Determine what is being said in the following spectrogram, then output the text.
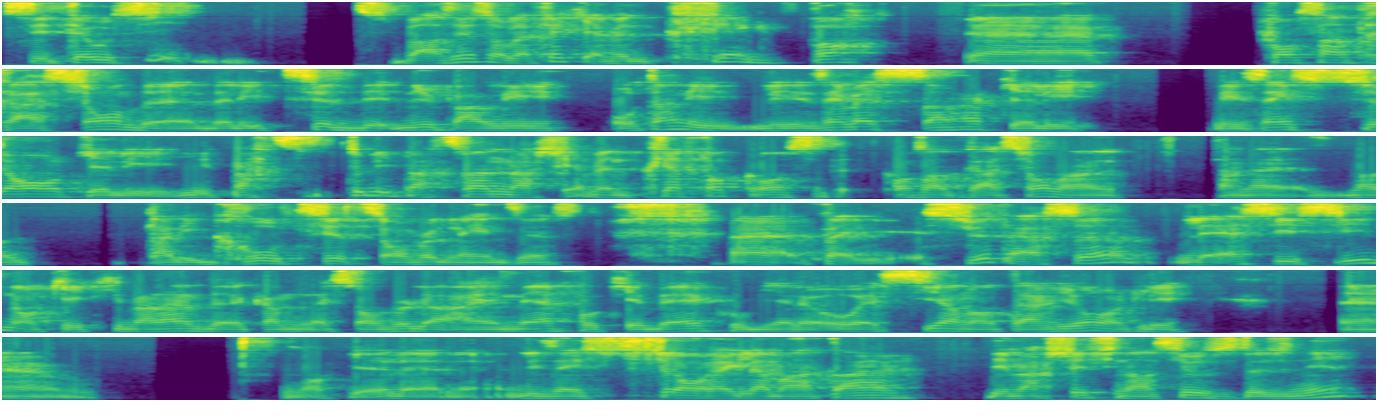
c'était aussi basé sur le fait qu'il y avait une très forte euh, concentration de, les titres détenus par les autant les, investisseurs que les, institutions, que les, les tous les participants de marché avaient une très forte concentration dans, les gros titres, si on veut, de l'indice. Euh, suite à ça, le SEC, donc équivalent de, comme si on veut, le AMF au Québec ou bien le OSI en Ontario, donc les, euh, donc les institutions réglementaires des marchés financiers aux États-Unis,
